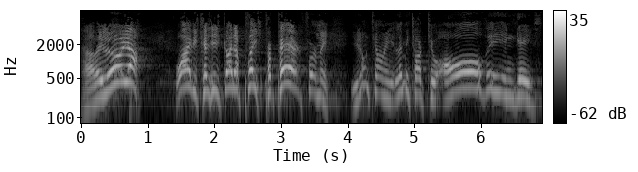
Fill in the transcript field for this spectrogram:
Hallelujah. Why? Because he's got a place prepared for me. You don't tell me, let me talk to all the engaged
